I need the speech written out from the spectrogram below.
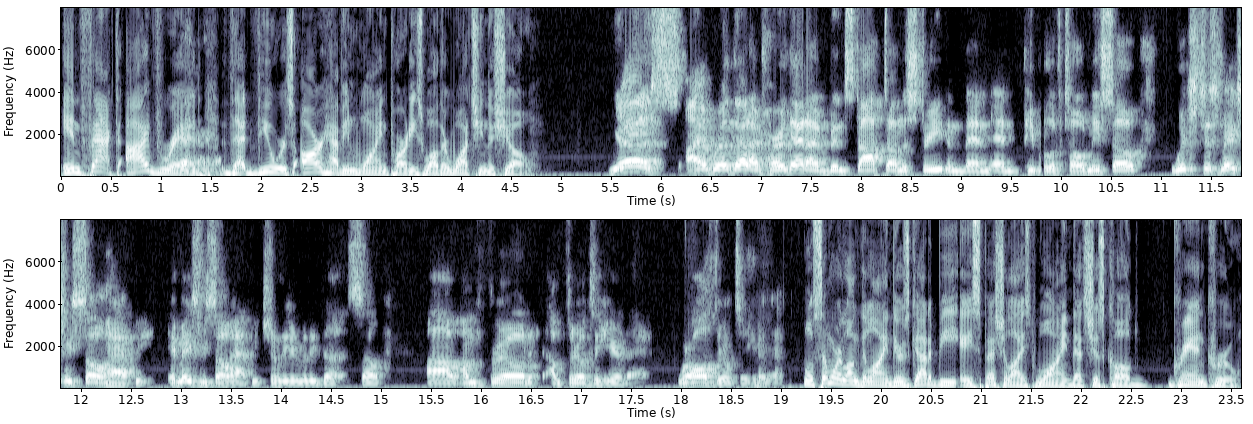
In fact, I've read that viewers are having wine parties while they're watching the show. Yes, I have read that. I've heard that. I've been stopped on the street, and and and people have told me so, which just makes me so happy. It makes me so happy. Truly, it really does. So, uh, I'm thrilled. I'm thrilled to hear that. We're all thrilled to hear that. Well, somewhere along the line, there's got to be a specialized wine that's just called Grand Cru,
